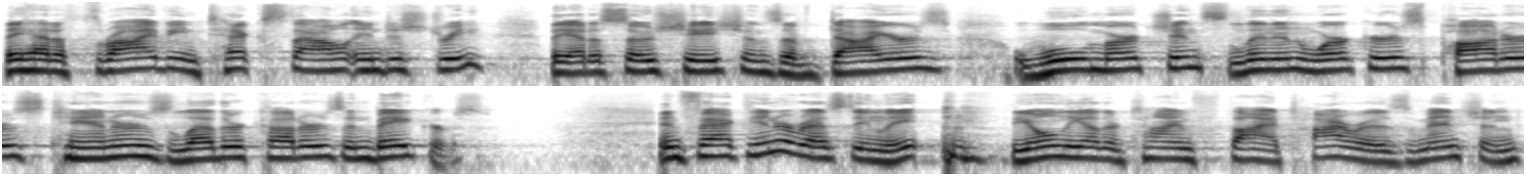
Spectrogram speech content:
They had a thriving textile industry. They had associations of dyers, wool merchants, linen workers, potters, tanners, leather cutters, and bakers. In fact, interestingly, the only other time Thyatira is mentioned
